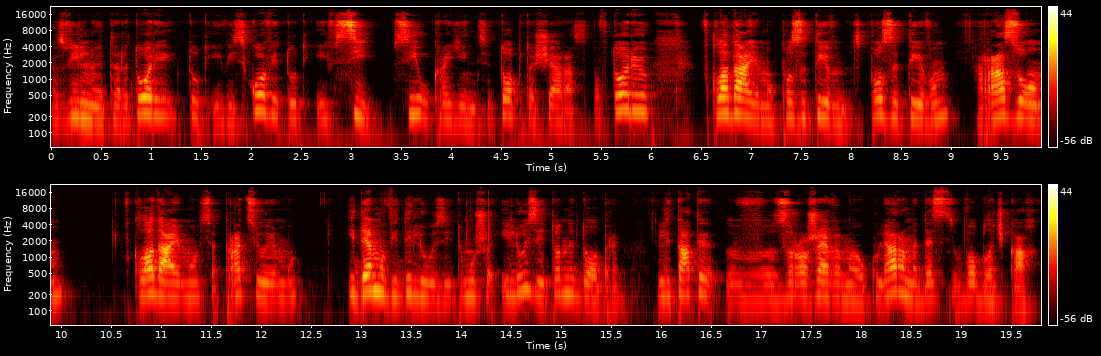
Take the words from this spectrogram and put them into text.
з вільної території. Тут і військові, тут і всі, всі українці. Тобто, ще раз повторюю, вкладаємо позитив з позитивом разом, вкладаємося, працюємо, ідемо від ілюзій, тому що ілюзії то не добре. Літати з рожевими окулярами десь в облачках.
